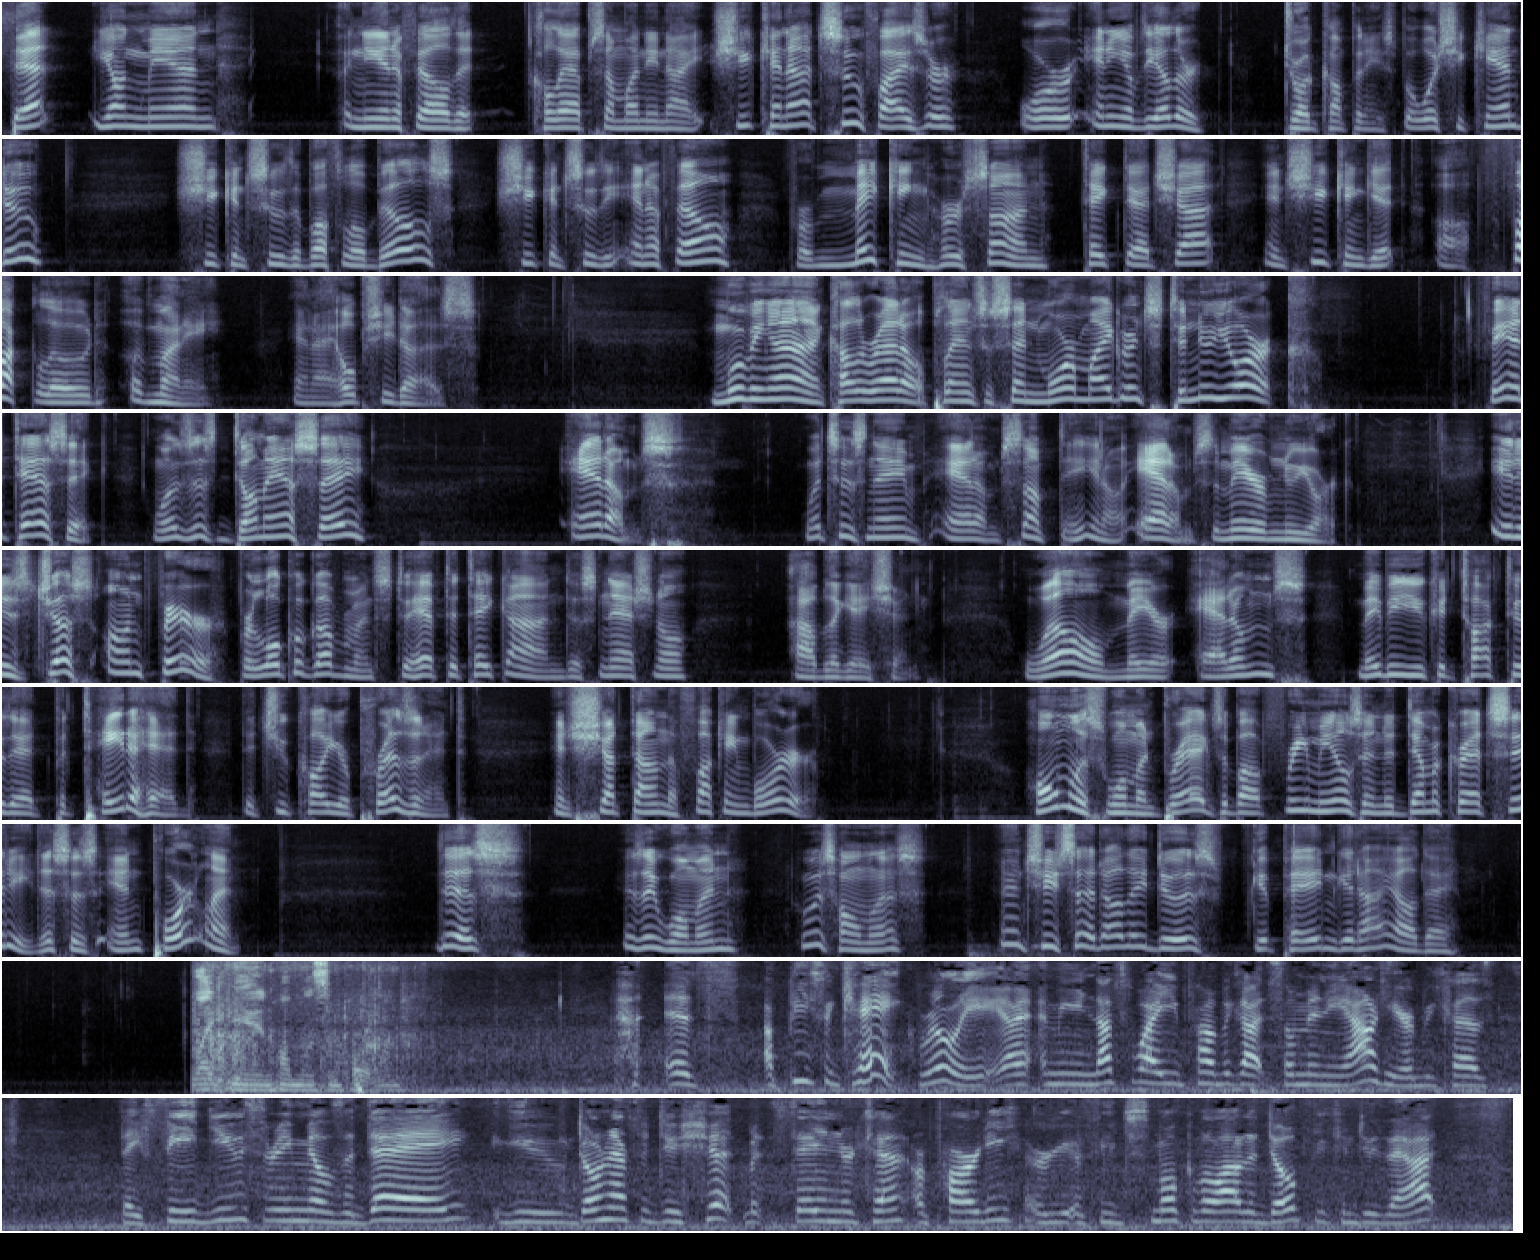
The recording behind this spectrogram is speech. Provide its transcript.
That young man in the NFL that collapsed on Monday night, she cannot sue Pfizer or any of the other drug companies. But what she can do, she can sue the Buffalo Bills, she can sue the NFL for making her son take that shot, and she can get a fuckload of money. And I hope she does. Moving on, Colorado plans to send more migrants to New York. Fantastic. What does this dumbass say? Adams. What's his name? Adams, something, you know, Adams, the mayor of New York. It is just unfair for local governments to have to take on this national obligation. Well, Mayor Adams, maybe you could talk to that potato head that you call your president and shut down the fucking border. Homeless woman brags about free meals in the Democrat city. This is in Portland. This is a woman who is homeless, and she said all they do is get paid and get high all day like being homeless in Portland? It's a piece of cake, really. I, I mean, that's why you probably got so many out here because they feed you three meals a day. You don't have to do shit but stay in your tent or party. Or if you smoke a lot of dope, you can do that.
